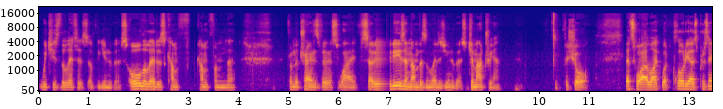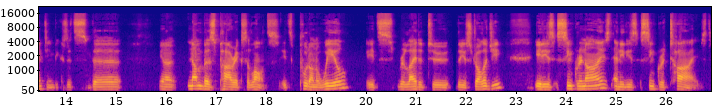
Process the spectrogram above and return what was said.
which is the letters of the universe. All the letters come come from the from the transverse wave. So it is a numbers and letters universe, gematria, for sure. That's why I like what Claudio is presenting because it's the you know numbers par excellence. It's put on a wheel. It's related to the astrology. It is synchronized and it is syncretized.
